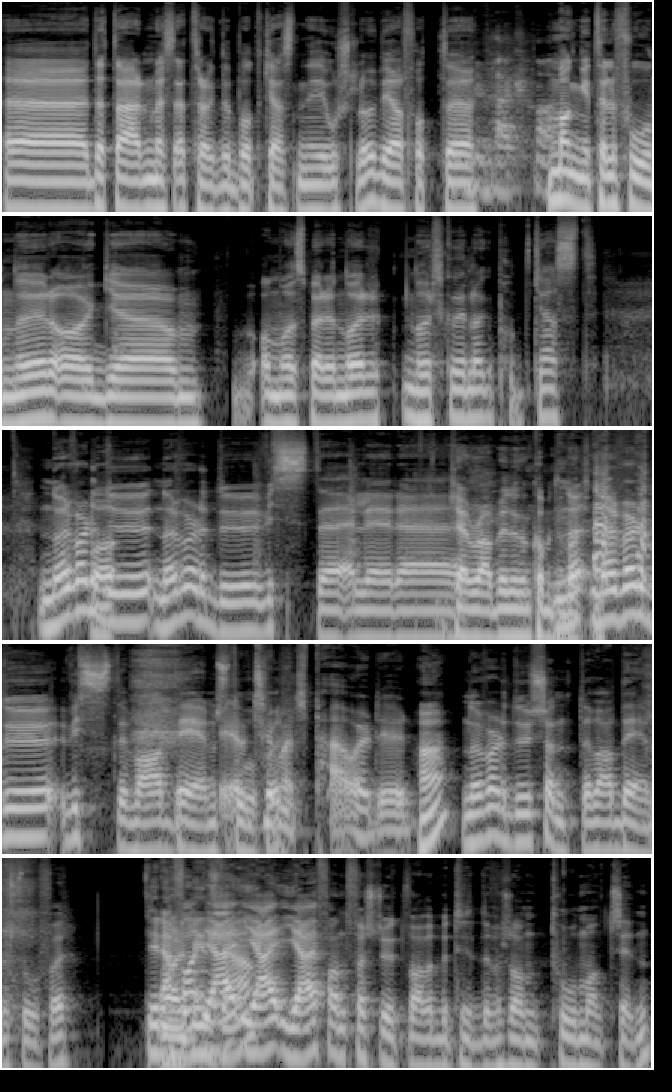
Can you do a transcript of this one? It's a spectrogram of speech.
Eh, dette er den mest ettertraktede podkasten i Oslo. Vi har fått eh, Back on. mange telefoner og eh, om å spørre når, når skal de lage podkast. Når var det Og- du, når var det du visste, eller eh, Ok, Robbie, du kan komme når, tilbake. når var det du visste hva DM You sto have too for? much power, dude. Hæ? Når var det du skjønte hva DM sto for? Jeg, fant, jeg, jeg, jeg fant først ut hva det betydde for sånn to måneder siden.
